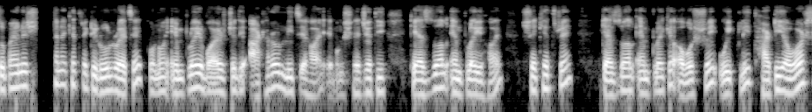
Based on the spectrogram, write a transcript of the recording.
সুপারনেশনের ক্ষেত্রে একটি রুল রয়েছে, কোনো এমপ্লয়ির বয়স যদি আঠারোর নিচে হয় এবং সে যদি ক্যাজুয়াল এমপ্লয়ি হয়, সেক্ষেত্রে ক্যাজুয়াল এমপ্লয়কে অবশ্যই weekly thirty hours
